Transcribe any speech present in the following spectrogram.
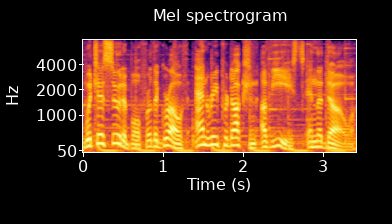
which is suitable for the growth and reproduction of yeasts in the dough.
